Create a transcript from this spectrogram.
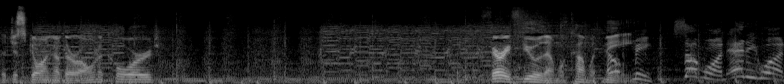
They're just going of their own accord. Very few of them will come with Help me, someone, anyone.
